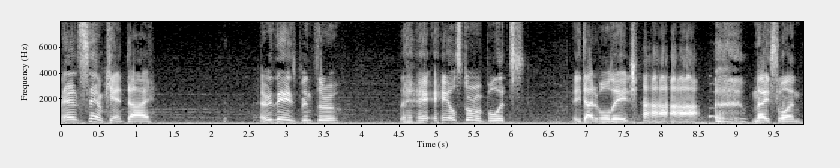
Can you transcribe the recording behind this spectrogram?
Man, Sam can't die. Everything he's been through, the ha hailstorm of bullets, he died of old age. nice one.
